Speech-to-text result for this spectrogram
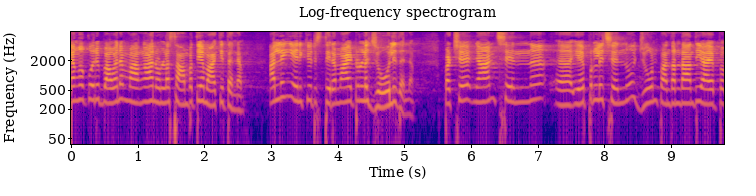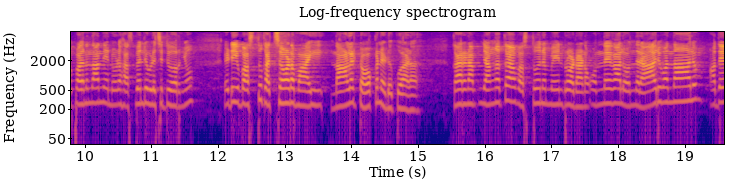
ഞങ്ങൾക്കൊരു ഭവനം വാങ്ങാനുള്ള സാമ്പത്തികമാക്കി തന്നെ അല്ലെങ്കിൽ എനിക്കൊരു സ്ഥിരമായിട്ടുള്ള ജോലി തന്നെ പക്ഷേ ഞാൻ ചെന്ന് ഏപ്രിലിൽ ചെന്നു. ജൂൺ പന്ത്രണ്ടാം തീയതി ആയപ്പോൾ പതിനൊന്നാം തീയതി എന്നോട് ഹസ്ബൻഡ് വിളിച്ചിട്ട് പറഞ്ഞു എടി വസ്തു കച്ചവടമായി നാളെ ടോക്കൺ എടുക്കുകയാണ് കാരണം ഞങ്ങൾക്ക് ആ വസ്തുവിന് മെയിൻ റോഡാണ് ഒന്നേകാൽ ഒന്നര. ആര് വന്നാലും അതേ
